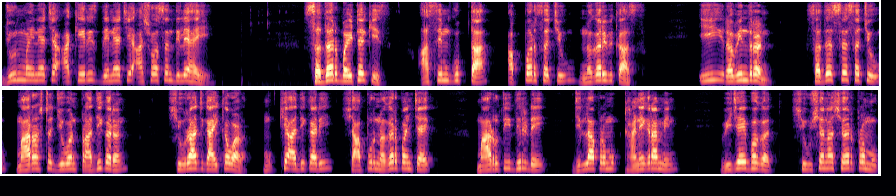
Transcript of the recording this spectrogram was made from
जून महिन्याच्या अखेरीस देण्याचे आश्वासन दिले आहे. सदर बैठकीस आसिम गुप्ता अप्पर सचिव नगरविकास ई. रवींद्रन सदस्य सचिव महाराष्ट्र जीवन प्राधिकरण. शिवराज गायकवाड मुख्य अधिकारी शापूर नगरपंचायत मारुती धिरडे जिल्हाप्रमुख ठाणे ग्रामीण. विजय भगत शिवसेना शहर प्रमुख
